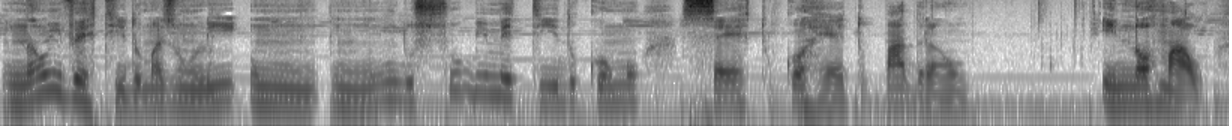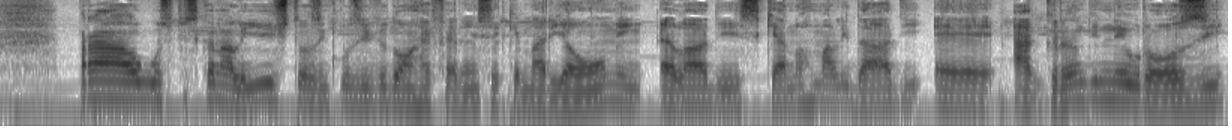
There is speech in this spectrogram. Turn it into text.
não invertido, mas um, um, um mundo submetido como certo, correto, padrão e normal. Para alguns psicanalistas, inclusive eu dou uma referência que é Maria Homem, ela diz que a normalidade é a grande neurose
